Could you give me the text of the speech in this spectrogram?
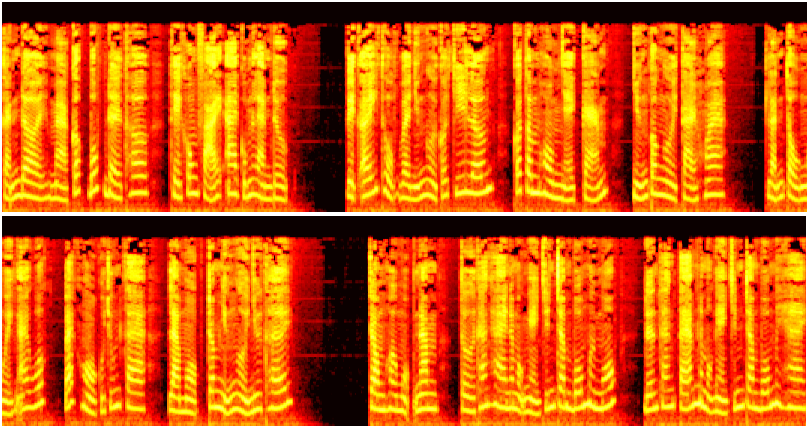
cảnh đời mà cất bút đề thơ thì không phải ai cũng làm được. Việc ấy thuộc về những người có chí lớn, có tâm hồn nhạy cảm, những con người tài hoa. Lãnh tụ Nguyễn Ái Quốc, bác Hồ của chúng ta là một trong những người như thế. Trong hơn một năm, từ tháng 2 năm 1941 đến tháng 8 năm 1942,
